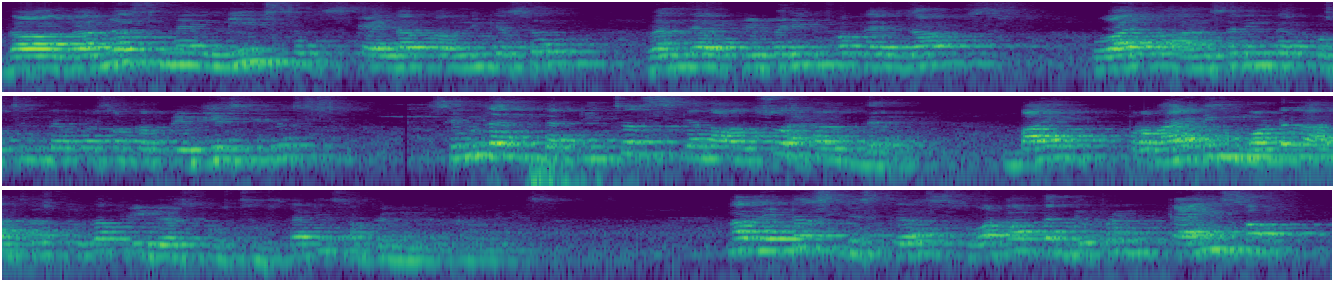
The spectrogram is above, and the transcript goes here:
The learners may need such kind of communication when they are preparing for the exams, while answering the question papers of the previous years. Similarly, the teachers can also help them by providing model answers to the previous questions, that is supplemental communication. Now let us discuss what are the different kinds of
